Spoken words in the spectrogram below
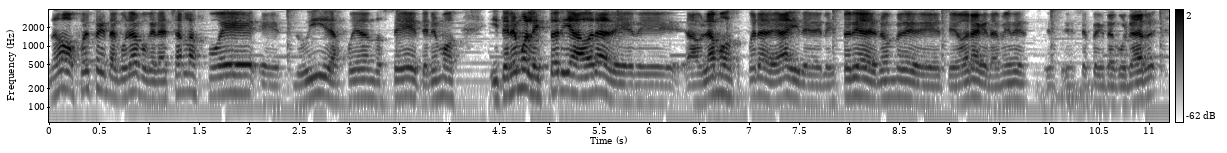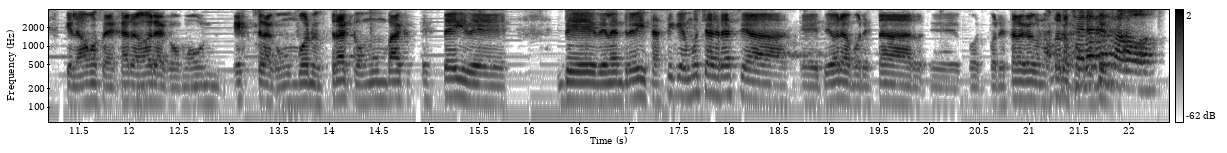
no, fue espectacular porque la charla fue eh, fluida, fue dándose. Tenemos, y tenemos la historia ahora de, de- Hablamos fuera de aire, de la historia del nombre de Teora, que también es, es- es espectacular, que la vamos a dejar ahora como un extra, como un bonus track, como un backstage de, de, de la entrevista. Así que muchas gracias, eh, Teora, por estar, eh, por, por estar acá con nosotros. Muchas gracias a vos.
